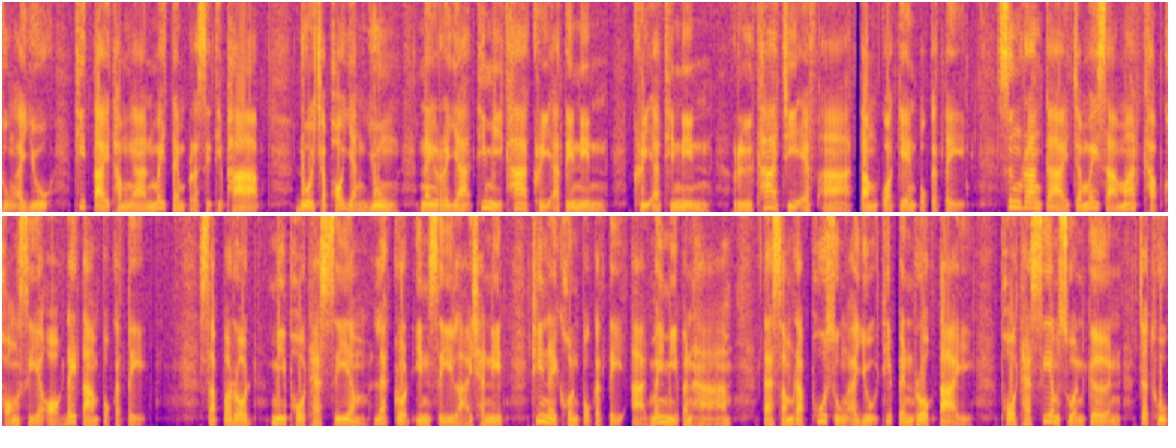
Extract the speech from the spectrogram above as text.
สูงอายุ ที่ไตทำงานไม่เต็มประสิทธิภาพ โดยเฉพาะอย่างยุ่งในระยะที่มีค่าครีอาตินิน ครีอาทินิน หรือค่า GFR ต่ำกว่าเกณฑ์ปกติ ซึ่งร่างกายจะไม่สามารถขับของเสียออกได้ตามปกติ สับปะรดมีโพแทสเซียม และกรดอินทรีย์หลายชนิด ที่ในคนปกติอาจไม่มีปัญหา แต่สำหรับผู้สูงอายุที่เป็นโรคไต โพแทสเซียมส่วนเกินจะถูก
